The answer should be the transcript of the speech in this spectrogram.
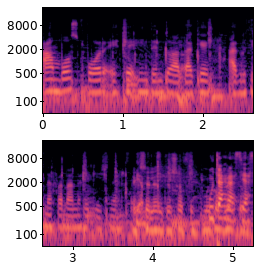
ambos por este intento de ataque a Cristina Fernández de Kirchner. Excelente, Sofía. Muchas gracias.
